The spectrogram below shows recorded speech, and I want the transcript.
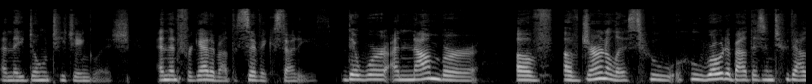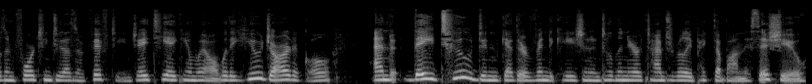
and they don't teach English. And then forget about the civic studies. There were a number of of journalists who who wrote about this in 2014, 2015. JTA came out with a huge article, and they too didn't get their vindication until the New York Times really picked up on this issue.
